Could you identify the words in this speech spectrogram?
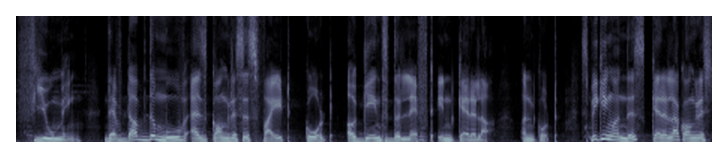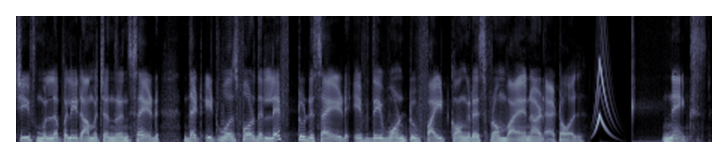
fuming. They have dubbed the move as Congress's fight, quote, against the left in Kerala, unquote. Speaking on this, Kerala Congress chief Mullappally Ramachandran said that it was for the left to decide if they want to fight Congress from Wayanad at all. Next,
